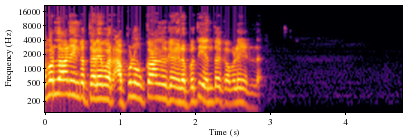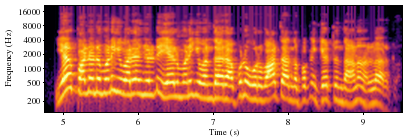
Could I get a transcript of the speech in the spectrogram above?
அவர் தான் எங்கள் தலைவர் அப்படின்னு உட்கார்ந்துருக்கவங்களை பற்றி எந்த கவலையும் இல்லை. ஏன் பன்னெண்டு மணிக்கு வரேன்னு சொல்லிட்டு ஏழு மணிக்கு வந்தார் அப்படின்னு ஒரு வார்த்தை அந்த பக்கம் கேட்டிருந்தாங்கன்னா நல்லா இருக்கும்.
